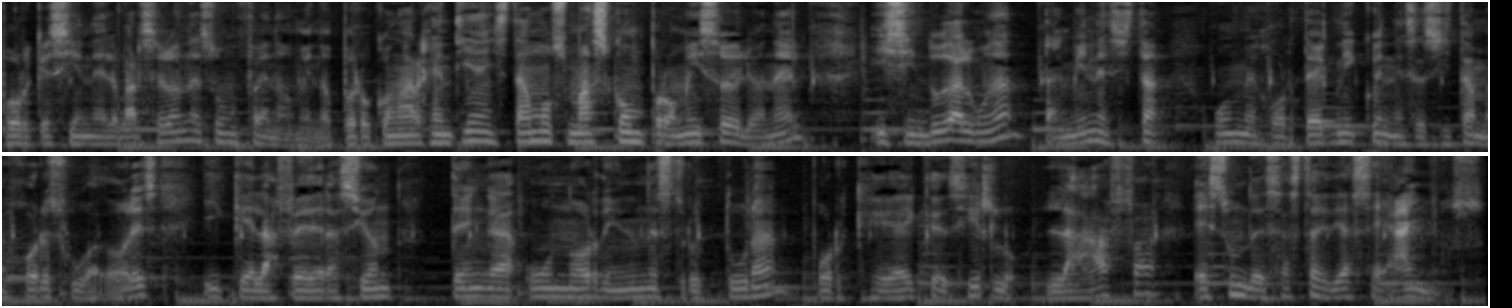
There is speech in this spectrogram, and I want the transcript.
Porque si en el Barcelona es un fenómeno, pero con Argentina necesitamos más compromiso de Lionel y sin duda alguna también necesita un mejor técnico y necesita mejores jugadores y que la federación tenga un orden y una estructura, porque hay que decirlo, la AFA es un desastre de hace años,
